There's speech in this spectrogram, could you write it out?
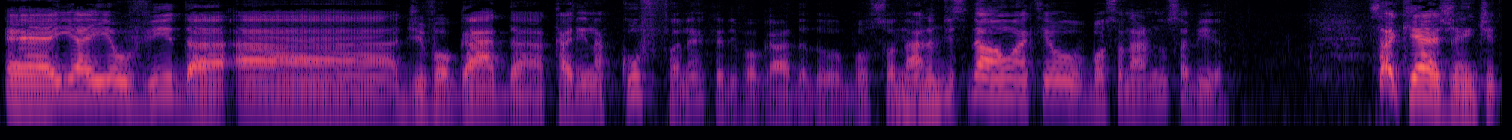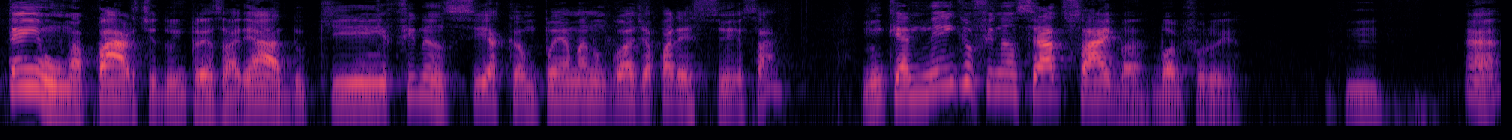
É, e aí eu vi da a advogada Karina Cufa, né, que é advogada do Bolsonaro, Uhum. disse, não, é que o Bolsonaro não sabia. Sabe o que é, gente? Tem uma parte do empresariado que financia a campanha, mas não gosta de aparecer, sabe? Não quer nem que o financiado saiba, Bob Furuia. É.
